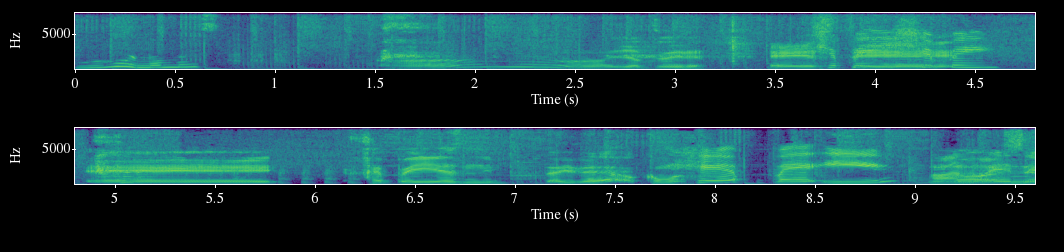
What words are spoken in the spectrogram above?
Uh, no me Ah, ya te diré. Este, GPI, GPI. Eh, GPI es ni puta idea. ¿o ¿Cómo? GPI, Ah, no, no, ese NPI.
